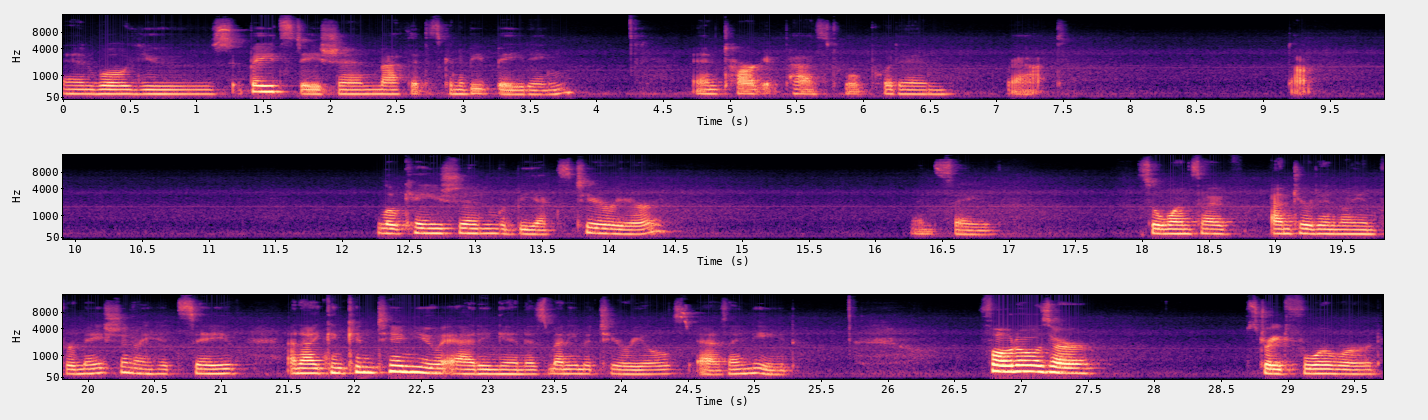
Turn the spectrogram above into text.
And we'll use bait station method. It's going to be baiting. And target pest, we'll put in rat. Done. Location would be exterior and save. So once I've entered in my information, I hit save and I can continue adding in as many materials as I need. Photos are straightforward.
